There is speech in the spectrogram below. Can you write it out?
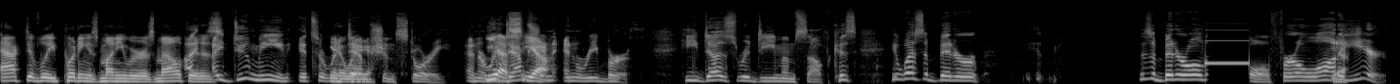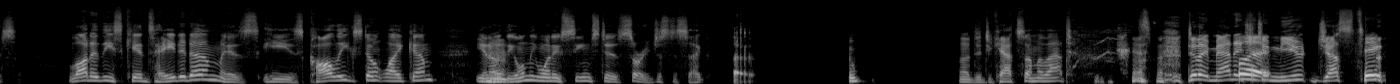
actively putting his money where his mouth is. I do mean it's a in a redemption story and a Yes, redemption yeah. and rebirth. He does redeem himself because he was a bitter, he was a bitter old for a lot of years. A lot of these kids hated him. His his colleagues don't like him. You know, Mhm. the only one who seems to. Sorry, just a sec. Oh, did you catch some of that? did I manage Well, to mute just take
